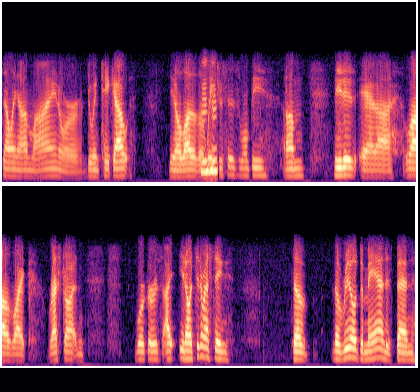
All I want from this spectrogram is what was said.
selling online or doing takeout. You know, a lot of the Mhm. waitresses won't be um needed and uh a lot of like restaurant and workers. I you know, it's interesting the the real demand has been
